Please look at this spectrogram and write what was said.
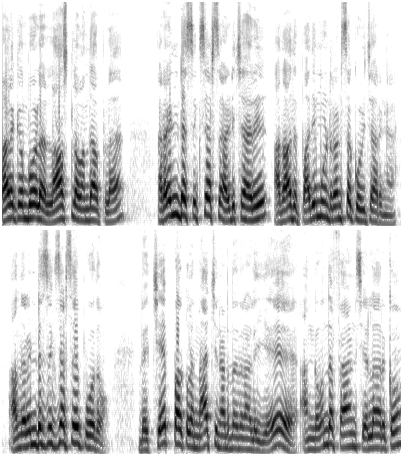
வழக்கம் போல் லாஸ்ட்டில் வந்தாப்புல ரெண்டு சிக்ஸர்ஸ் அடிச்சாரு. அதாவது பதிமூணு ரன்ஸை குவிச்சாருங்க. அந்த ரெண்டு சிக்ஸர்ஸே போதும். இந்த சேப்பாக்கில் மேட்ச் நடந்ததுனாலேயே அங்கே வந்த ஃபேன்ஸ் எல்லாருக்கும்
